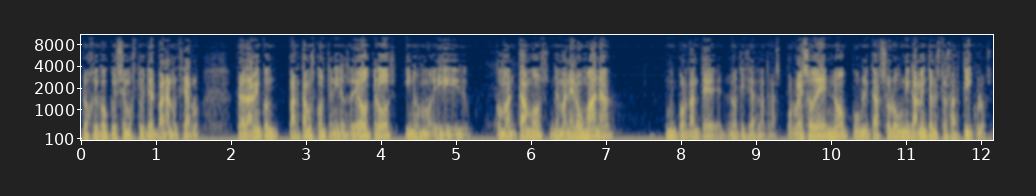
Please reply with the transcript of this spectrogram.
lógico que usemos Twitter para anunciarlo. Pero también compartamos contenidos de otros y, nos, comentamos de manera humana, muy importante, noticias de otras. Por lo eso de no publicar solo únicamente nuestros artículos.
